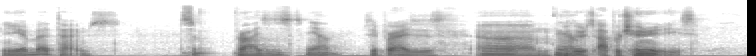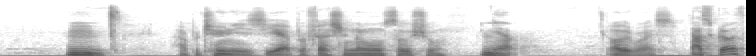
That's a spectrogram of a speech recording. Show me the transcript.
yeah, bad times, Surprises. Yeah. surprises. Um, Yeah. whether it's opportunities, Mm. opportunities, yeah, professional, social, Yeah. Otherwise. That's growth,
